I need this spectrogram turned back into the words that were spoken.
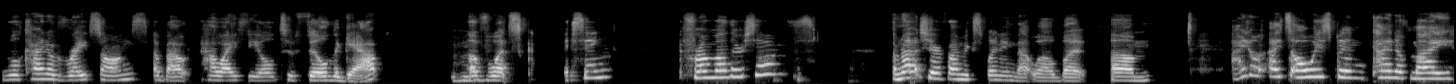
will kind of write songs about how I feel to fill the gap mm-hmm. of what's missing from other songs. I'm not sure if I'm explaining that well, but um, I don't, it's always been kind of my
